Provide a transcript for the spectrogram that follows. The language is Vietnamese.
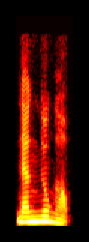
nàng nô ngọc.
